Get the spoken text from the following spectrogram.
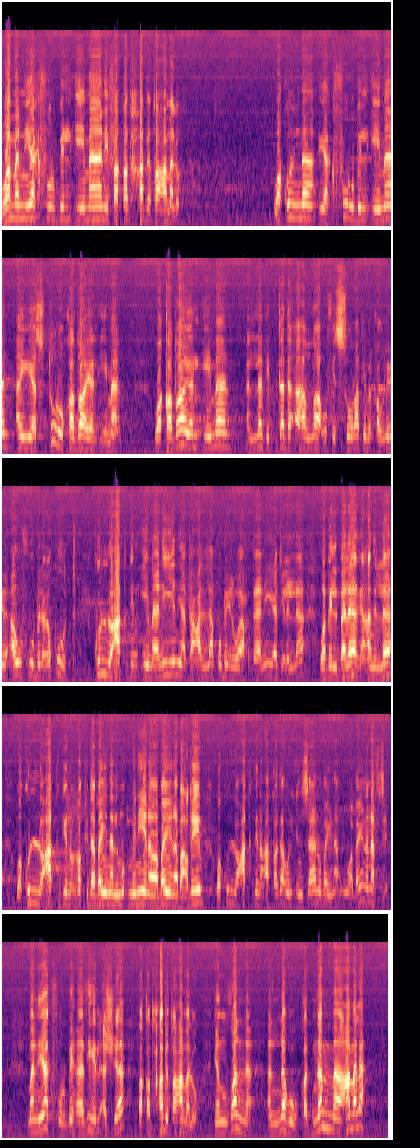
ومن يكفر بالإيمان فقد حبط عمله. وقلنا يكفر بالإيمان أي يستر قضايا الإيمان. وقضايا الإيمان الذي ابتدأها الله في السورة بقوله أوفوا بالعقود. كل عقد إيماني يتعلق بالوحدانية لله وبالبلاغ عن الله وكل عقد عقد بين المؤمنين وبين بعضهم وكل عقد عقده الإنسان بينه وبين نفسه. من يكفر بهذه الأشياء فقد حبط عمله. إن ظن أنه قد نمى عمله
